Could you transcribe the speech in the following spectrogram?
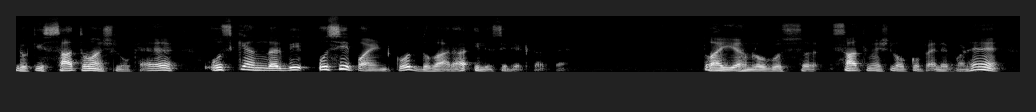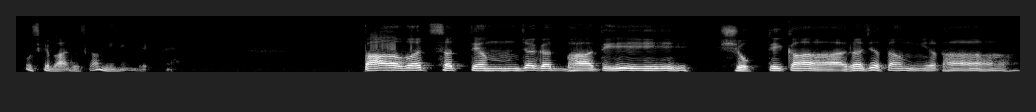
जो कि सातवां श्लोक है, उसके अंदर भी उसी पॉइंट को दोबारा इलिसिडेट करते हैं। तो आइए हम लोग उस सातवें श्लोक को पहले पढ़ें, उसके बाद उसका मीनिंग देखते हैं। तावत सत्यम जगत भाति शुक्ति का रजतम यथा,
